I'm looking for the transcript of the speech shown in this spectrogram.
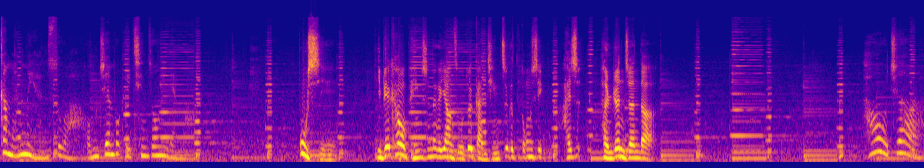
干嘛那么严肃啊？我们之间不可以轻松一点吗？不行，你别看我平时那个样子，我对感情这个东西还是很认真的。好，我知道了。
